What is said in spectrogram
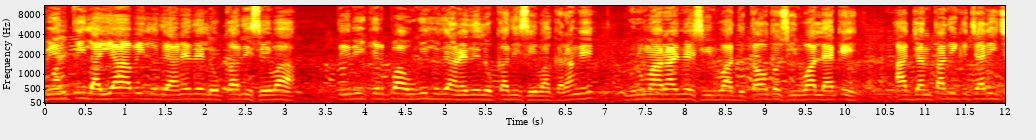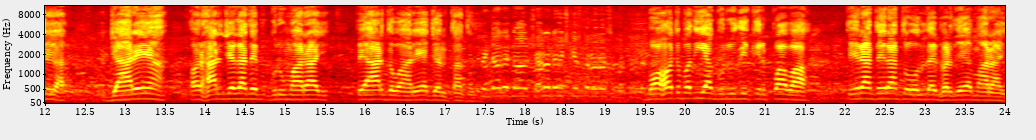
ਬੇਨਤੀ ਲਾਈ ਆ ਵੀ ਲੁਧਿਆਣੇ ਦੇ ਲੋਕਾਂ ਦੀ ਸੇਵਾ ਤੇਰੀ ਕਿਰਪਾ ਹੋਊਗੀ ਲੁਧਿਆਣੇ ਦੇ ਲੋਕਾਂ ਦੀ ਸੇਵਾ ਕਰਾਂਗੇ। ਗੁਰੂ ਮਹਾਰਾਜ ਨੇ ਆਸ਼ੀਰਵਾਦ ਦਿੱਤਾ ਉਹ ਤੋਂ ਆਸ਼ੀਰਵਾਦ ਲੈ ਕੇ ਅੱਜ ਜਨਤਾ ਦੀ ਕਚਹਿਰੀ 'ਚ ਜਾ ਰਹੇ ਆ ਔਰ ਹਰ ਜਗ੍ਹਾ ਤੇ ਗੁਰੂ ਮਹਾਰਾਜ ਪਿਆਰ ਦਵਾ ਰਿਹਾ ਜਨਤਾ ਤੋਂ ਪਿੰਡਾਂ ਦੇ ਨਾਲ ਸ਼ਹਿਰਾਂ ਦੇ ਵਿੱਚ ਕਿਸ ਤਰ੍ਹਾਂ ਦਾ ਸਮਰਥਨ ਹੈ ਬਹੁਤ ਵਧੀਆ ਗੁਰੂ ਦੀ ਕਿਰਪਾ ਵਾ 13 13 ਤੋਲਦੇ ਫਿਰਦੇ ਆ ਮਹਾਰਾਜ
